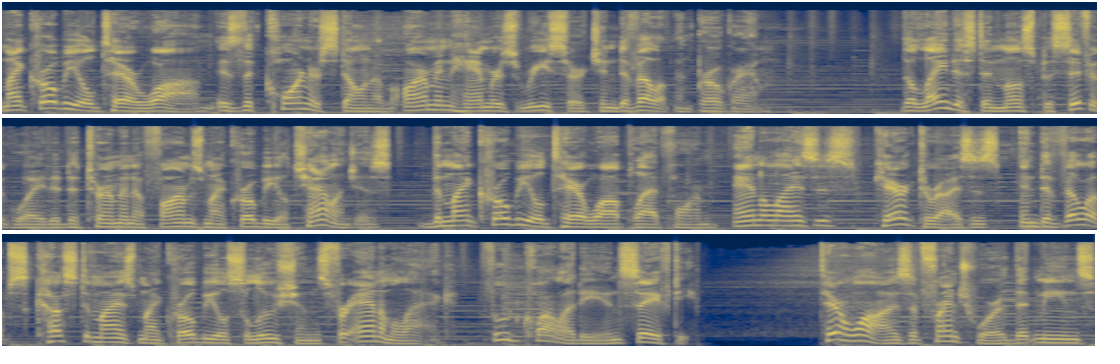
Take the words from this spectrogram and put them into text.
Microbial terroir is the cornerstone of Arm & Hammer's research and development program. The latest and most specific way to determine a farm's microbial challenges, the Microbial Terroir platform analyzes, characterizes, and develops customized microbial solutions for animal ag, food quality, and safety. Terroir is a French word that means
